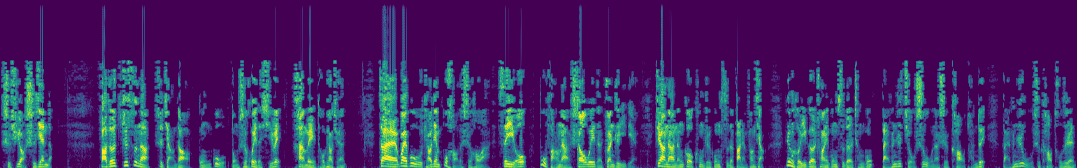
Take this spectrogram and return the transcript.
是需要时间的。法则之四呢是讲到巩固董事会的席位，捍卫投票权。在外部条件不好的时候啊，CEO 不妨呢稍微的专制一点，这样呢能够控制公司的发展方向。任何一个创业公司的成功，百分之九十五呢是靠团队，百分之五是靠投资人。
